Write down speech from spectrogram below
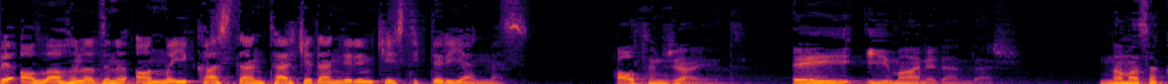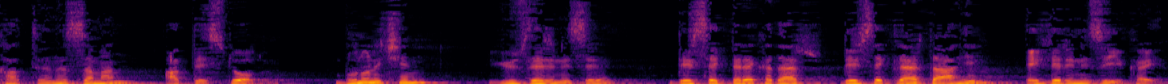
ve Allah'ın adını anmayı kasten terk edenlerin kestikleri yenmez. 6. Ayet Ey iman edenler! Namaza kalktığınız zaman abdestli olun. Bunun için yüzlerinizi dirseklere kadar dirsekler dahil ellerinizi yıkayın.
